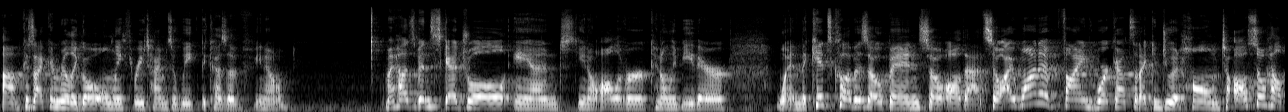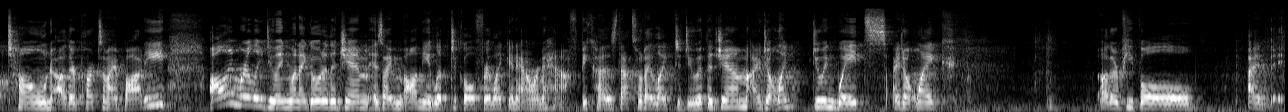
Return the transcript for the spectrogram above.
because um, I can really go only three times a week because of you know my husband's schedule and you know Oliver can only be there when the kids club is open so all that. So I want to find workouts that I can do at home to also help tone other parts of my body. All I'm really doing when I go to the gym is I'm on the elliptical for like an hour and a half because that's what I like to do at the gym. I don't like doing weights. I don't like other people I,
